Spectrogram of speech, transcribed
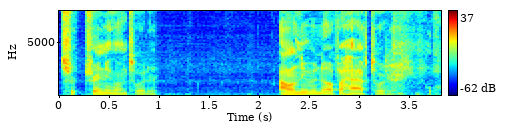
tr- trending on twitter i don't even know if i have twitter anymore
